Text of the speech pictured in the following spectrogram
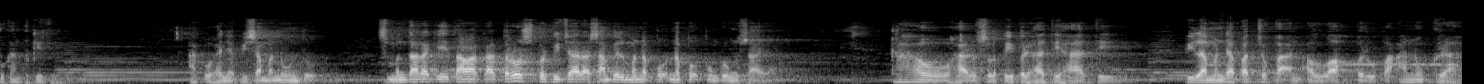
Bukan begitu. Aku hanya bisa menuntut. Sementara Kiai Tawakal terus berbicara sambil menepuk-nepuk punggung saya. Kau harus lebih berhati-hati bila mendapat cobaan Allah berupa anugerah.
